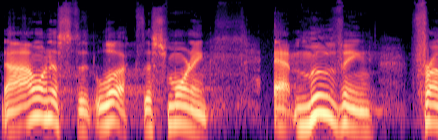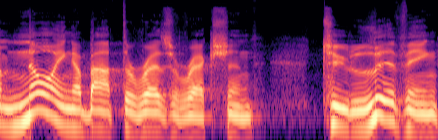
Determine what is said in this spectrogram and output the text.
Now I want us to look this morning at moving from knowing about the resurrection to living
